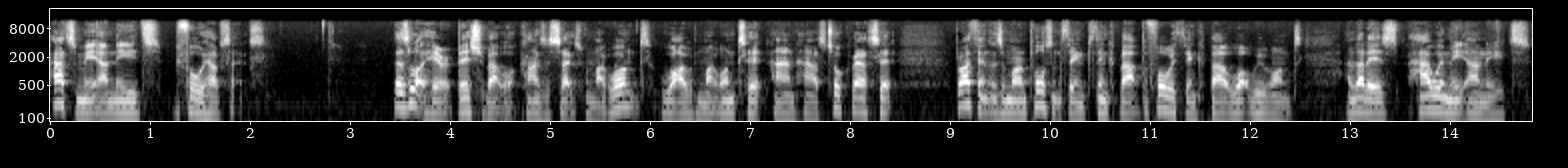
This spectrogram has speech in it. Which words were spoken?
How to meet our needs before we have sex. There's a lot here at Bish about what kinds of sex we might want, why we might want it, and how to talk about it. But I think there's a more important thing to think about before we think about what we want, and that is how we meet our needs.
